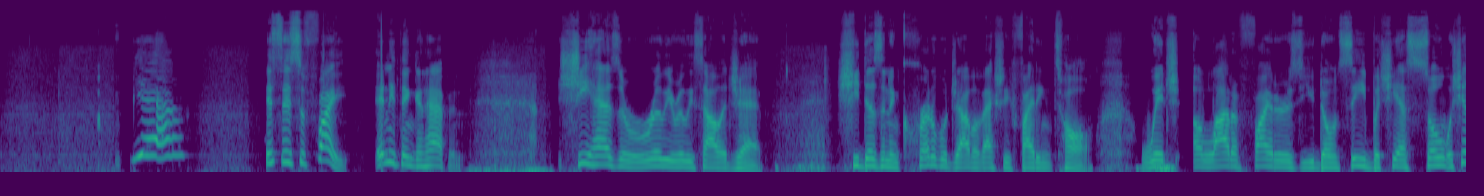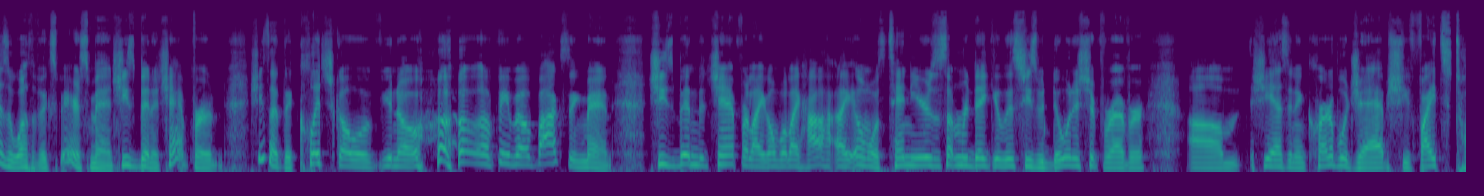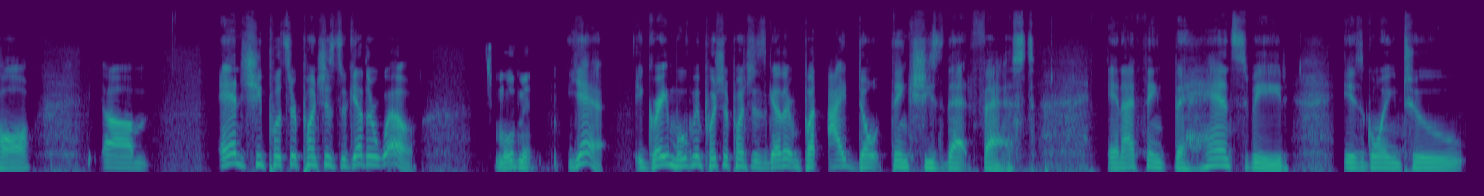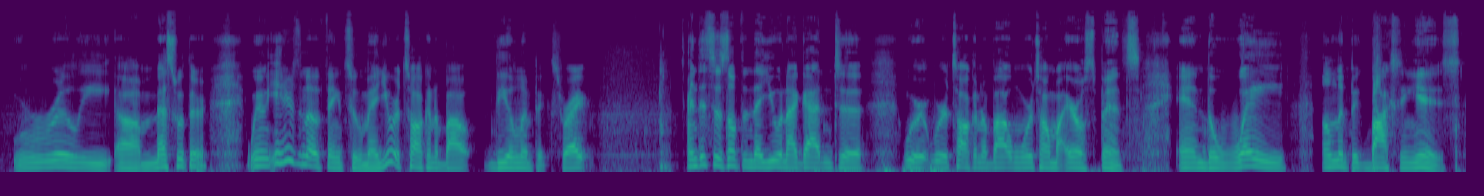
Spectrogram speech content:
Yeah, it's it's a fight. Anything can happen. She has a really really solid jab. She does an incredible job of actually fighting tall, which a lot of fighters you don't see. But she has so she has a wealth of experience, man. She's been a champ for. She's like the Klitschko of you know of female boxing, man. She's been the champ for like almost like how like almost ten years or something ridiculous. She's been doing this shit forever. Um, she has an incredible jab. She fights tall, um, and she puts her punches together well Movement. yeah, great movement, push the punches together, but I don't think she's that fast. And I think the hand speed is going to really um, mess with her. Well, here's another thing too, man. You were talking about the Olympics, right? And this is something that you and I got into. We were, we were talking about when we were talking about Errol Spence and the way Olympic boxing is.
